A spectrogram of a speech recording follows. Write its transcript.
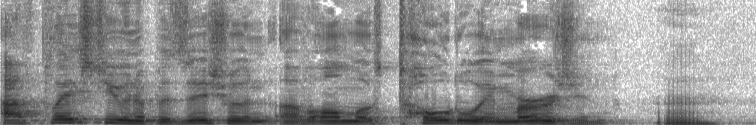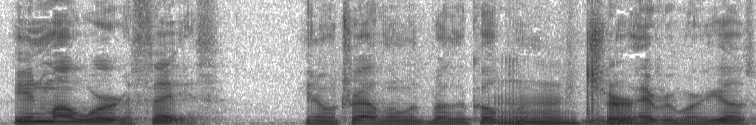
I've placed you in a position of almost total immersion in my word of faith. You know, traveling with Brother Copeland know, sure. everywhere he goes.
